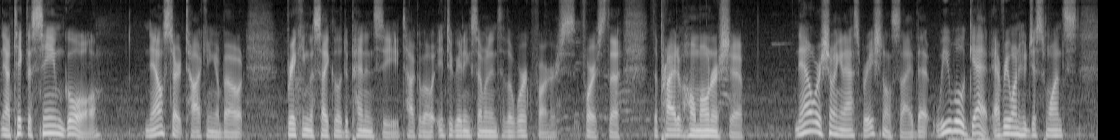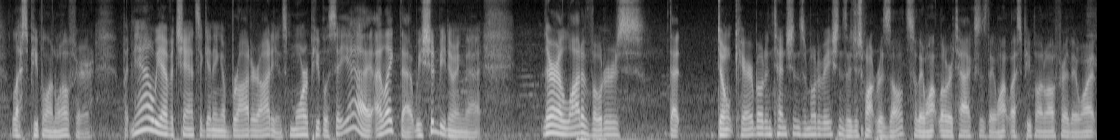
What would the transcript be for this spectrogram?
Now, take the same goal, now start talking about breaking the cycle of dependency, talk about integrating someone into the workforce, force, the, the pride of home ownership. Now we're showing an aspirational side that we will get everyone who just wants less people on welfare. But now we have a chance of getting a broader audience, more people say, yeah, I, like that. We should be doing that. There are a lot of voters that don't care about intentions and motivations. They just want results. So they want lower taxes. They want less people on welfare. They want,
